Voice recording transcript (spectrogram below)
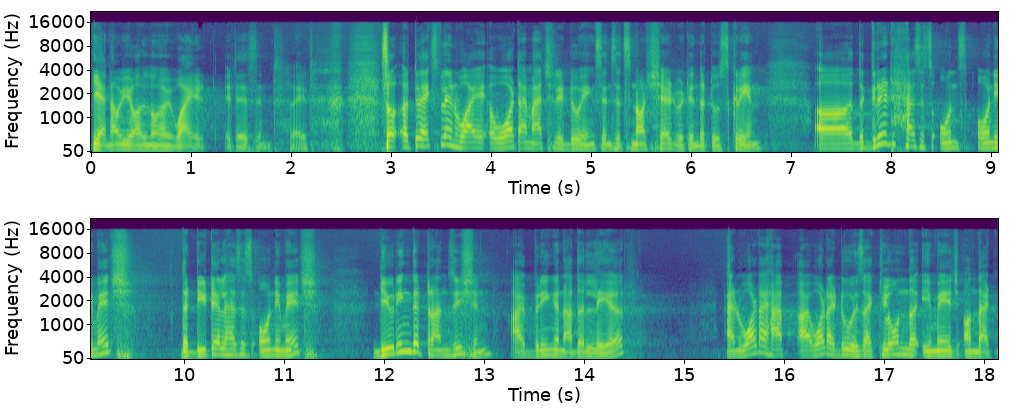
Yeah, now you all know why it, it isn't, right? So uh, to explain why, uh, what I'm actually doing, since it's not shared between the two screen, uh, the grid has its own, own image, the detail has its own image. During the transition, I bring another layer. And what I, I, what I do is I clone the image on that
